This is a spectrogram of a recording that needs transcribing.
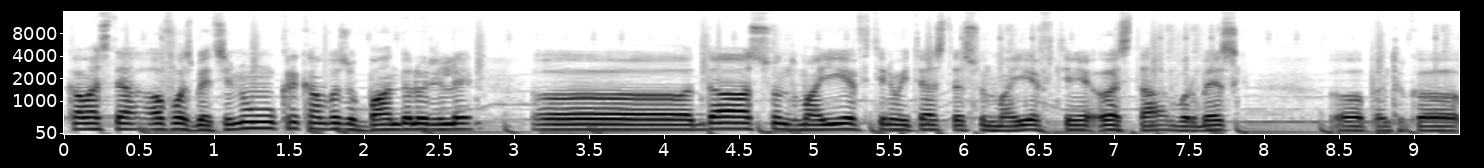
cam astea au fost beții. Nu cred că am văzut bandelurile. Uh, da, sunt mai ieftine, uite, astea sunt mai ieftine. Ăsta, vorbesc, uh, pentru că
